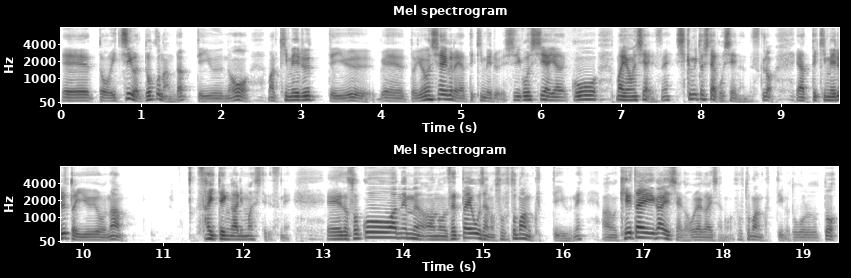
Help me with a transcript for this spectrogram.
えっと、1位はどこなんだっていうのを、まあ、決めるっていう、えっと、4試合ぐらいやって決める。4、5試合や、5、まあ4試合ですね。仕組みとしては5試合なんですけど、やって決めるというような採点がありましてですね。えー、とそこはね、あの絶対王者のソフトバンクっていうね、あの携帯会社が親会社のソフトバンクっていうところと、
